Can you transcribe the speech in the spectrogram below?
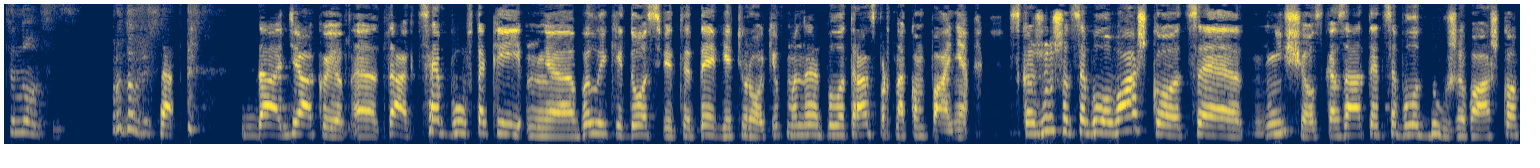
це нонсенс. Продовжуй. Да, дякую. Е, Так, це був такий е, великий досвід 9 років. У мене була транспортна компанія. Скажу, що це було важко, це ніщо сказати. Це було дуже важко.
